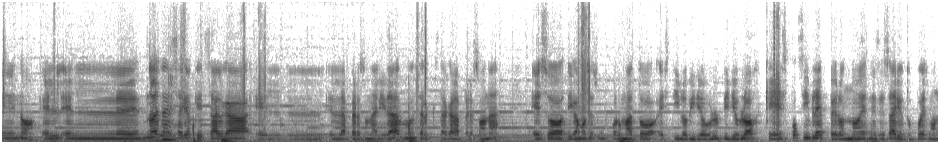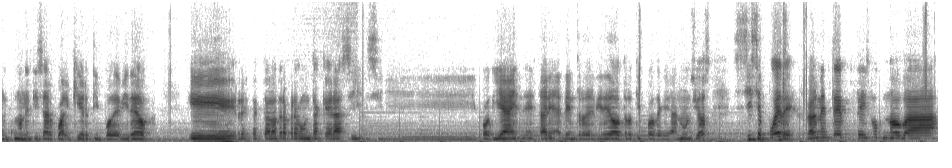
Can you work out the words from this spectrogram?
Eh, no, el, el, eh, no es necesario que salga el, la personalidad, no es necesario que salga la persona. Eso, digamos, es un formato estilo video, videoblog que es posible, pero no es necesario. Tú puedes monetizar cualquier tipo de video. Y respecto a la otra pregunta que era si, si podía estar dentro del video otro tipo de anuncios. Sí se puede. Realmente Facebook no va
